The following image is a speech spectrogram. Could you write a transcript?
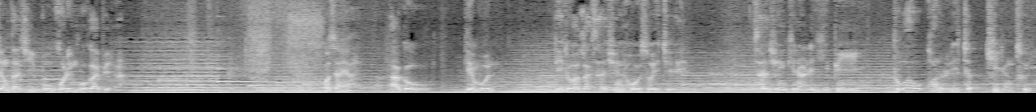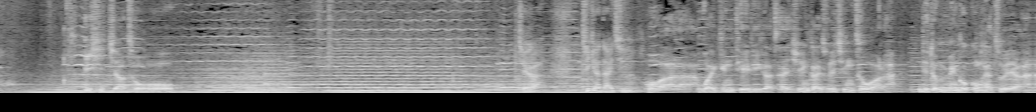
这样代志无可能我改变啊。我知影。还有建文，你都要甲财神好说一下。财神今仔日去边，拄好看到你接志玲嘴，伊是假错。这个，这件代志，好啊啦，我已经替你甲财神解释清楚啊啦，你都唔免阁讲遐多啊。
